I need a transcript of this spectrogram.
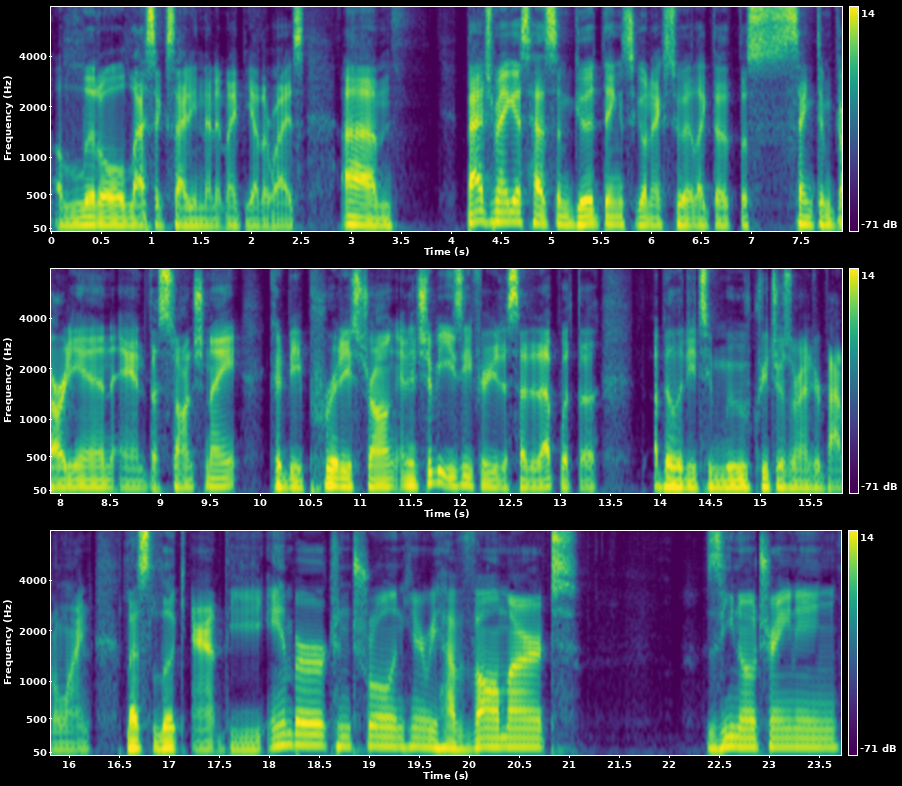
a little less exciting than it might be otherwise. Um, Badgemagus has some good things to go next to it, like the the Sanctum Guardian and the Staunch Knight could be pretty strong, and it should be easy for you to set it up with the ability to move creatures around your battle line. Let's look at the Amber control in here. We have Valmart, Xeno Training,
